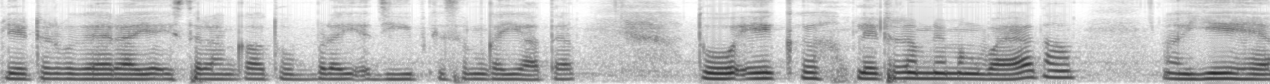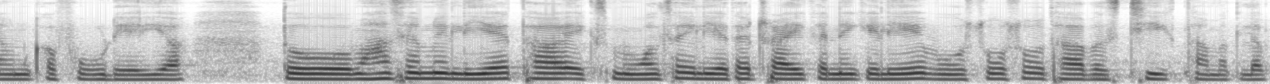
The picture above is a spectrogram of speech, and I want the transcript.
प्लेटर वगैरह या इस तरह का तो बड़ा ही अजीब किस्म का ही आता है। तो एक प्लेटर हमने मंगवाया था, ये है उनका फ़ूड एरिया तो वहाँ से हमने लिया था, एक स्मॉल सा ही लिया था ट्राई करने के लिए, वो सो सो था, बस ठीक था मतलब।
